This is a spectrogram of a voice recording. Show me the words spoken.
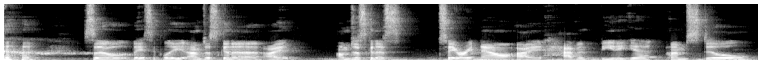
so basically, I'm just gonna I I'm just gonna say right now I haven't beat it yet. I'm still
